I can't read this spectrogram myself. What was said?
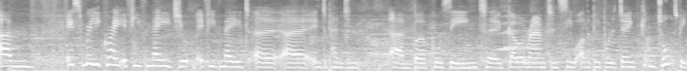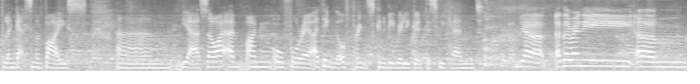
Um, it's really great if you've made your if you've made a, a independent um, book or zine to go around and see what other people are doing and talk to people and get some advice. Um, yeah, so I, am I'm, I'm all for it. I think the off print's going to be really good this weekend. Yeah, are there any? Um,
